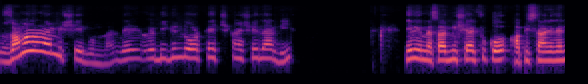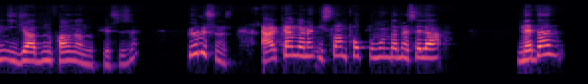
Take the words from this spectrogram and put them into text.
Zaman alan bir şey bunlar ve bir günde ortaya çıkan şeyler değil. Ne bileyim mesela Michel Foucault hapishanelerin icadını falan anlatıyor size. Görürsünüz. Erken dönem İslam toplumunda mesela neden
